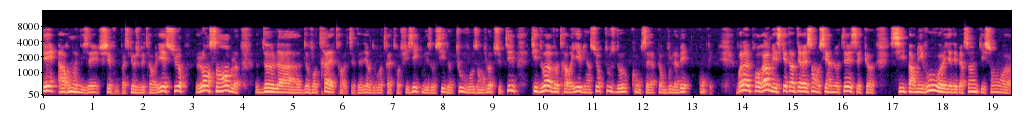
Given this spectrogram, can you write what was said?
et harmonisé chez vous, parce que je vais travailler sur l'ensemble de, de votre être, c'est-à-dire de votre être physique, mais aussi de tous vos enveloppes subtiles, qui doivent travailler bien sûr tous de concert, comme vous l'avez compris. Voilà le programme, et ce qui est intéressant aussi à noter, c'est que si parmi vous, euh, il y a des personnes qui sont euh,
